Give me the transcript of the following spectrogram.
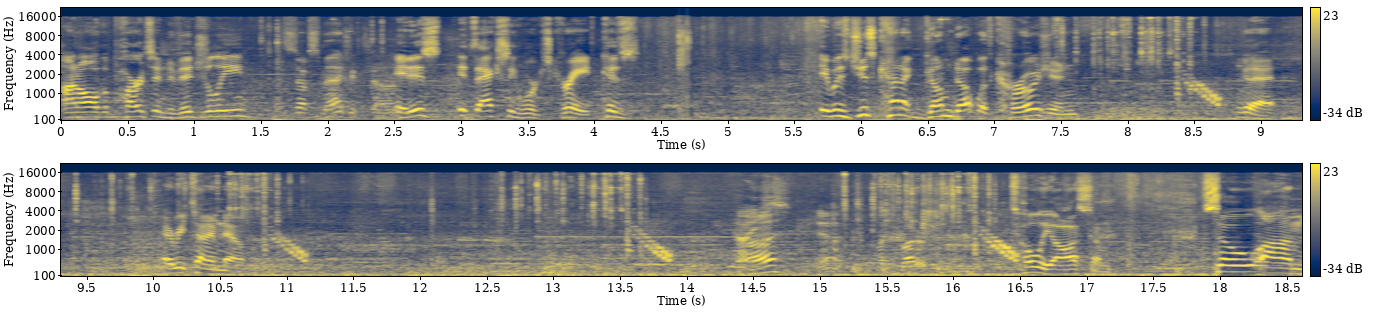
on all the parts individually. That stuff's magic, John. It is. It actually works great because it was just kind of gummed up with corrosion. Look at that. Every time now. nice. Yeah, like butter. Totally awesome. So um,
